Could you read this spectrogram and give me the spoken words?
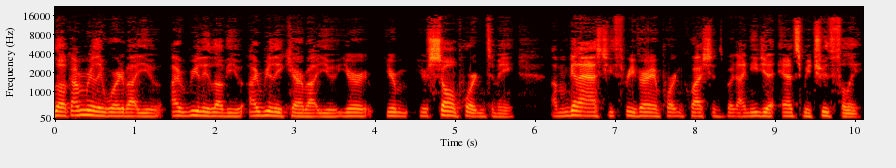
look, I'm really worried about you. I really love you. I really care about you. You're you're you're so important to me. Um, I'm going to ask you three very important questions, but I need you to answer me truthfully.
